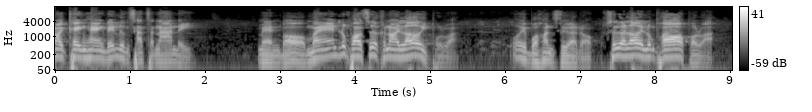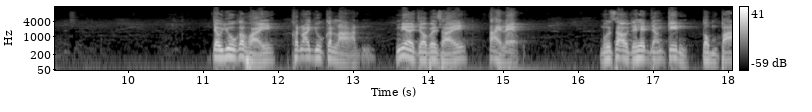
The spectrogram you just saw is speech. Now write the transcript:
น้อยเข่งแห้งได้เรื่องศาสนานี่แมนบ่แมนหลวงพ่อเสื้อขน้อยเลยพดว่าโอ้ยบ่หันเสื้อดอก เสื้อเลยหลวงพ่อพดว่า เจ้าอยู่กับไผขน้อยอยู่กับหลาน เมียเจ้าไปใส่ใต้แล้วมือเช้าจะเฮ็ดหยังกินต้มปลา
